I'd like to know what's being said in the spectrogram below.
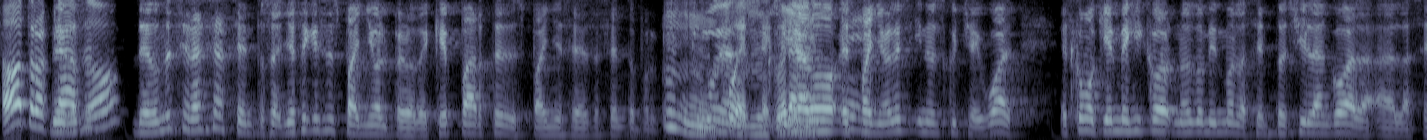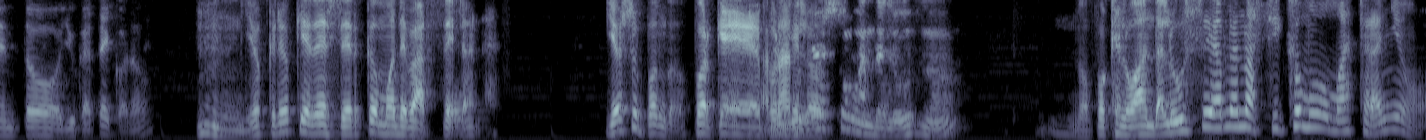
otro caso. ¿De dónde será ese acento? O sea, ya sé que es español, pero ¿de qué parte de España será ese acento? Porque mm, pues, he escuchado españoles y no se escucha igual. Es como aquí en México no es lo mismo el acento chilango al, acento yucateco, ¿no? Mm, yo creo que debe ser como de Barcelona. Yo supongo, porque, porque los... es como andaluz, ¿no? No, porque los andaluces hablan así como más extraño.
